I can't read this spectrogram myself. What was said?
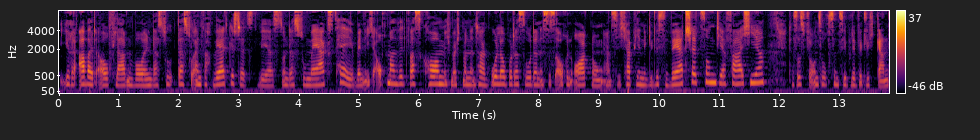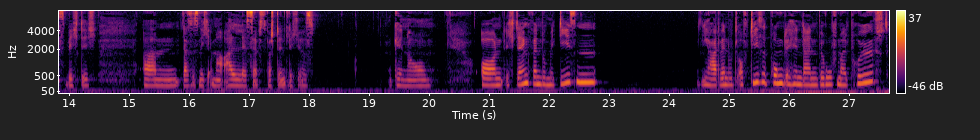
ihre Arbeit aufladen wollen, dass du, dass du einfach wertgeschätzt wirst und dass du merkst, hey, wenn ich auch mal mit was komme, ich möchte mal einen Tag Urlaub oder so, dann ist es auch in Ordnung. Also ich habe hier eine gewisse Wertschätzung, die erfahre ich hier. Das ist für uns Hochsensible wirklich ganz wichtig, ähm, dass es nicht immer alles selbstverständlich ist. Genau. Und ich denke, wenn du mit diesen, ja, wenn du auf diese Punkte hin deinen Beruf mal prüfst,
